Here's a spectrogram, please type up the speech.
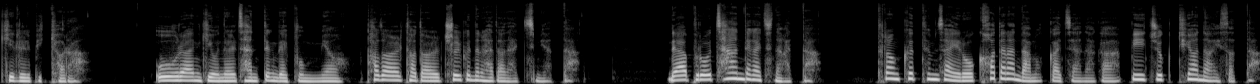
길을 비켜라. 우울한 기운을 잔뜩 내뿜으며 터덜터덜 출근을 하던 아침이었다. 내 앞으로 차 한 대가 지나갔다. 트렁크 틈 사이로 커다란 나뭇가지 하나가 삐죽 튀어나와 있었다.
